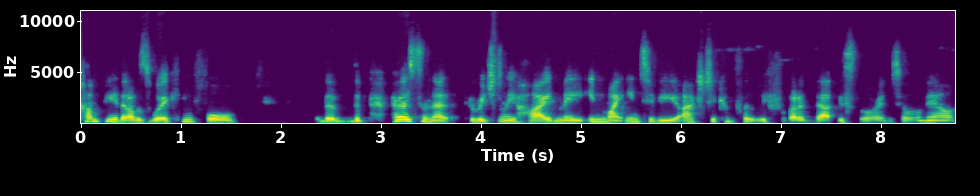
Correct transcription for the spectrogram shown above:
company that I was working for, the the person that originally hired me in my interview, I actually completely forgot about this law until now.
